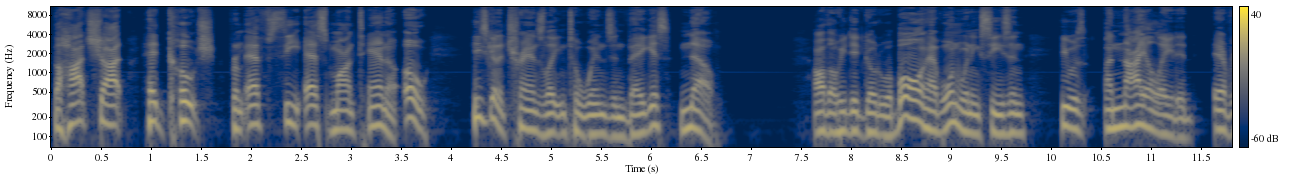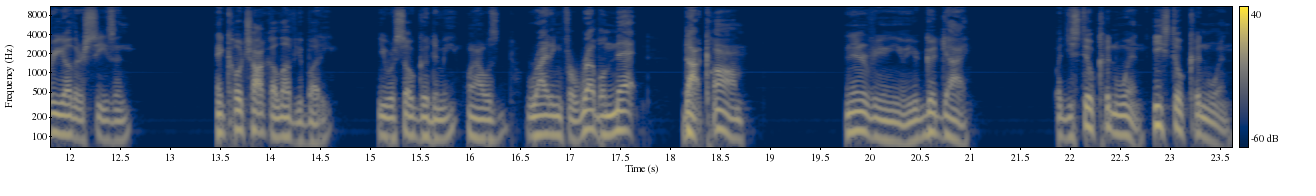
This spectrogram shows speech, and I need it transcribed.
The hotshot head coach from FCS Montana. Oh, he's going to translate into wins in Vegas? No. Although he did go to a bowl and have one winning season, he was annihilated every other season. And Coach Hauck, I love you, buddy. You were so good to me when I was writing for rebelnet.com and interviewing you. You're a good guy but you still couldn't win. He still couldn't win.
